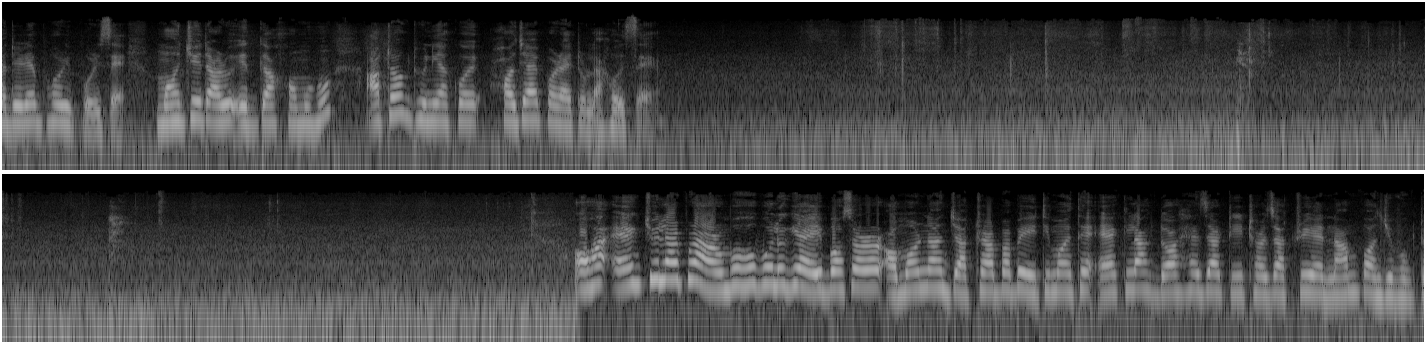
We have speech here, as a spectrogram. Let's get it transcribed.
আদিৰে ভৰি পৰিছে। মছজিদ আৰু ঈদগাহসমূহো আটক ধুনীয়াকৈ সজাই পৰাই তোলা হৈছে। অহা এক জুলাইৰ পৰা আৰম্ভ হ'বলগীয়া এই বছৰৰ অমৰনাথ যাত্ৰাৰ বাবে ইতিমধ্যে এক লাখ দহ হেজাৰ তীৰ্থযাত্ৰীয়ে নাম পঞ্জীভুক্ত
